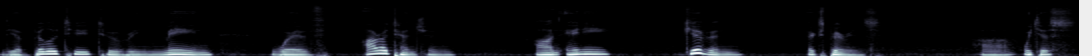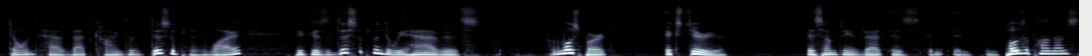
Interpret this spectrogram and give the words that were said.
the ability to remain with our attention on any given experience. Uh, we just don't have that kind of discipline. Why? Because the discipline that we have is, for the most part, exterior is something that is Im- Im- imposed upon us,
